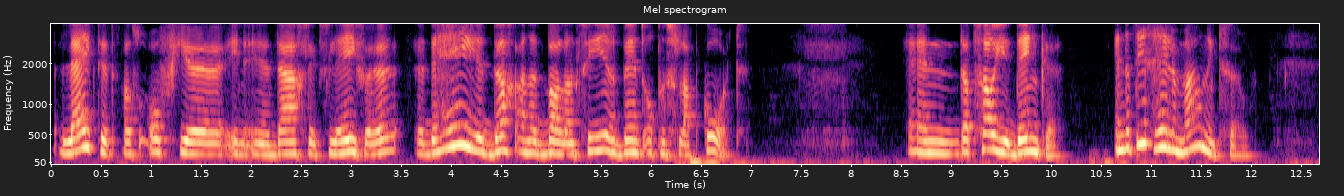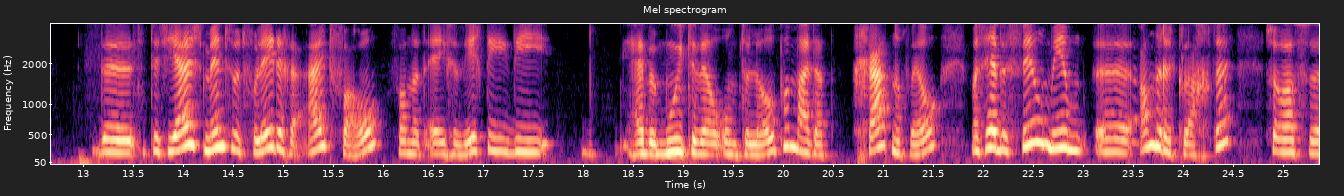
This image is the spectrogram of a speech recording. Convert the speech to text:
lijkt het alsof je in, in het dagelijks leven de hele dag aan het balanceren bent op een slap koord. En dat zou je denken. En dat is helemaal niet zo. De, het is juist mensen met volledige uitval van het evenwicht, die, die hebben moeite wel om te lopen, maar dat gaat nog wel. Maar ze hebben veel meer uh, andere klachten, zoals uh,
